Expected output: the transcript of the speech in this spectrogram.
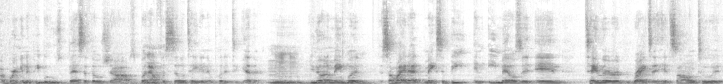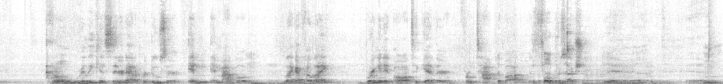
I bring in the people who's best at those jobs, but I'll Mm. facilitate it and put it together. Mhm. You know what I mean? But somebody that makes a beat and emails it and Taylor writes a hit song to it, I don't really consider that a producer in in my book. Mm-hmm. Like I feel like bringing it all together from top to bottom is The a full producer. production. Yeah. Mm.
